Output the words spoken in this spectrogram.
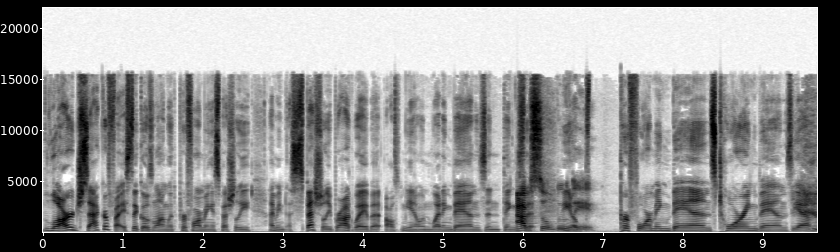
large sacrifice that goes along with performing, especially I mean, especially Broadway, but also you know in wedding bands and things. that, you know, Absolutely. performing bands, touring bands. Yeah,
